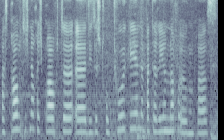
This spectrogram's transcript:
Was brauchte ich noch? Ich brauchte äh, diese Strukturgel, eine Batterie und noch irgendwas.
